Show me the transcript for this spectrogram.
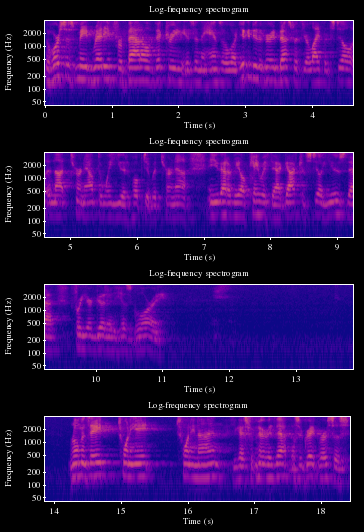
The horse is made ready for battle. Victory is in the hands of the Lord. You can do the very best with your life and still and not turn out the way you had hoped it would turn out. And you got to be okay with that. God can still use that for your good and his glory. Romans 8, 28, 29. You guys familiar with that? Those are great verses.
